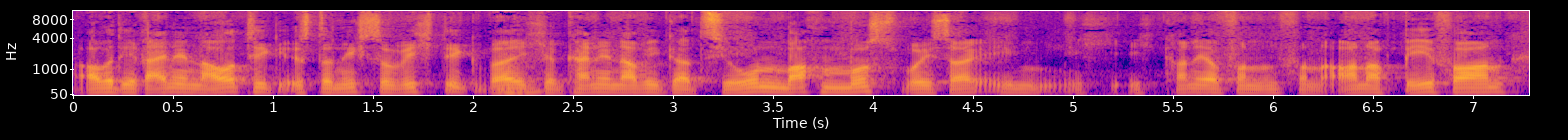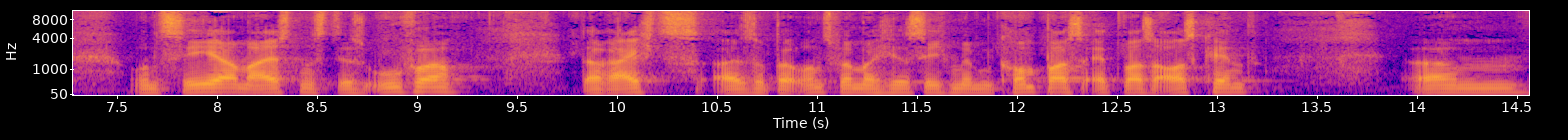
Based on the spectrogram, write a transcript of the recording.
Aber die reine Nautik ist da nicht so wichtig, weil ich ja keine Navigation machen muss, wo ich sage, ich, ich kann ja von, von A nach B fahren und sehe ja meistens das Ufer. Da reicht's also bei uns, wenn man hier sich mit dem Kompass etwas auskennt. Ähm,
